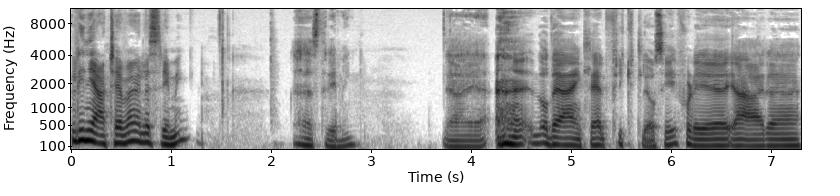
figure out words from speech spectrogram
Lineær-TV eller streaming? Uh, streaming. Jeg, og det er egentlig helt fryktelig å si, fordi jeg er,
